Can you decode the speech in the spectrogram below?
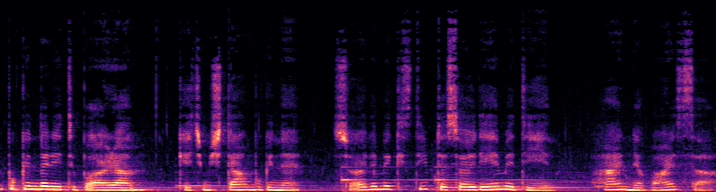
Ve bugünden itibaren geçmişten bugüne söylemek isteyip de söyleyemediğin her ne varsa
